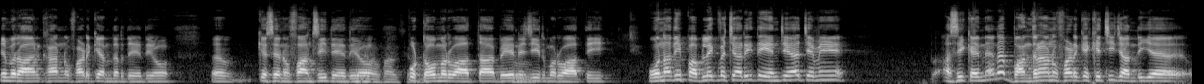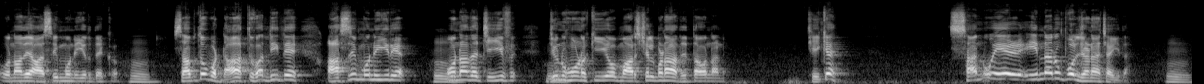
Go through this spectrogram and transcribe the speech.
ਇਮਰਾਨ ਖਾਨ ਨੂੰ ਫੜ ਕੇ ਅੰਦਰ ਦੇ ਦਿਓ ਕਿਸੇ ਨੂੰ ਫਾਂਸੀ ਦੇ ਦਿਓ ਭੁੱਟੋ ਮਰਵਾਤਾ ਬੇਨਜ਼ੀਰ ਮਰਵਾਤੀ। ਉਹਨਾਂ ਦੀ ਪਬਲਿਕ ਵਿਚਾਰੀ ਤੇ ਇੰਜ ਆ ਜਿਵੇਂ ਅਸੀਂ ਕਹਿੰਦੇ ਆ ਨਾ ਬਾਂਦਰਾਂ ਨੂੰ ਫੜ ਕੇ ਖਿੱਚੀ ਜਾਂਦੀ ਹੈ ਉਹਨਾਂ ਦੇ ਆਸਿਮ ਮੁਨੀਰ ਦੇਖੋ। ਸਭ ਤੋਂ ਵੱਡਾ ਅੱਤਵਾਦੀ ਤੇ ਆਸਿਮ ਮੁਨੀਰ ਹੈ ਉਹਨਾਂ ਦਾ ਚੀਫ ਜਿਹਨੂੰ ਹੁਣ ਕੀ ਉਹ ਮਾਰਸ਼ਲ ਬਣਾ ਦਿੱਤਾ ਉਹਨਾਂ ਨੇ। ਠੀਕ ਹੈ? ਸਾਨੂੰ ਇਹ ਇਹਨਾਂ ਨੂੰ ਭੁੱਲ ਜਾਣਾ ਚਾਹੀਦਾ। ਹੂੰ।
